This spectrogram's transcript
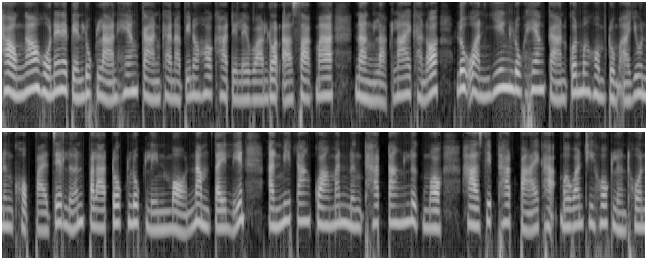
ข่าวเงาโหได้ในเป็นลูกหลานแห่งการค่ะนะพี่น้องเฮาคาเดเลยว่าลอดอาสากมาหนังหลักไล่ค่ะเนาะลูกอ่อนยิ่งลูกแห่งการก้นเมืองโฮมตุ่มอายุ1ขบไปเจ็ดเหลือนปลาตกลูกลิ้นหมอนำไตลิ้นอันมีตั้งกว้างมัน1ทัดตั้งลึกหมอก50ทัดปลายค่ะ เมื่อวันที่6เดือนธัน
